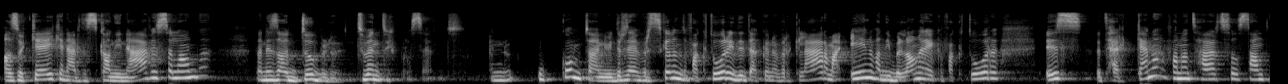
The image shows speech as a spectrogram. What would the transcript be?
Als we kijken naar de Scandinavische landen, dan is dat dubbele, 20 procent. En hoe komt dat nu? Er zijn verschillende factoren die dat kunnen verklaren, maar een van die belangrijke factoren is het herkennen van het hartstilstand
